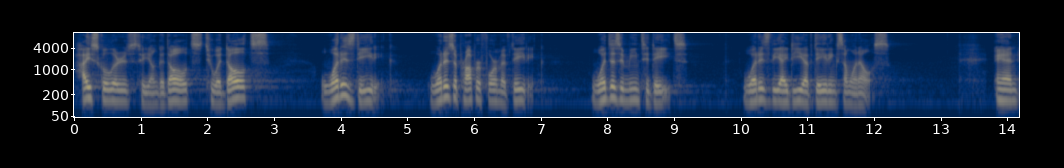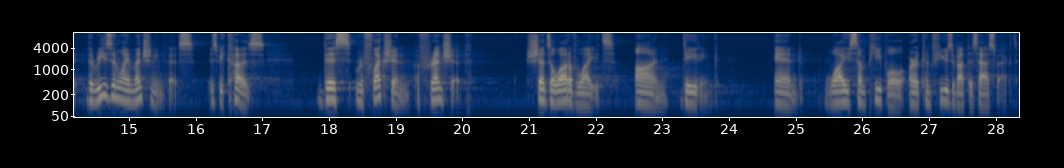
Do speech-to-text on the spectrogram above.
high schoolers to young adults to adults what is dating? What is a proper form of dating? What does it mean to date? What is the idea of dating someone else? And the reason why I'm mentioning this is because this reflection of friendship sheds a lot of light on dating and why some people are confused about this aspect.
